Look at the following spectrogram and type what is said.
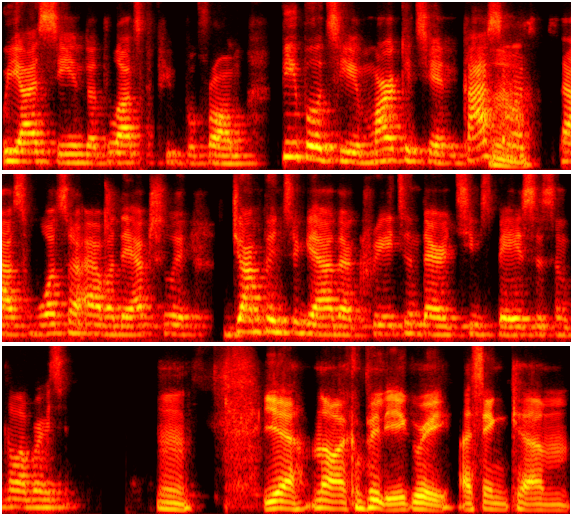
we are seeing that lots of people from people team, marketing, customer mm. success, whatsoever, they actually jumping together, creating their team spaces and collaborating. Mm. Yeah, no, I completely agree. I think um,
